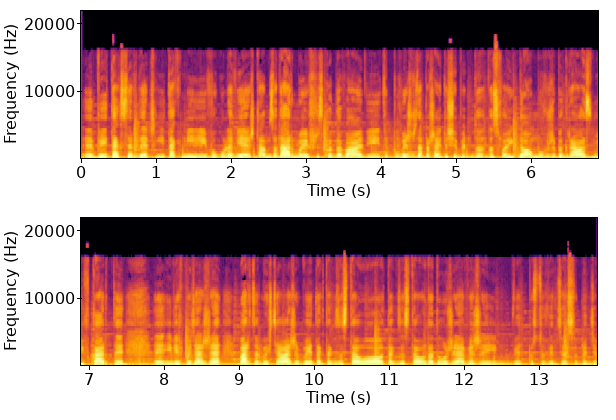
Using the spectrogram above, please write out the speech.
mhm. byli tak serdeczni, tak mili, w ogóle wiesz, tam za darmo jej wszystko dawali, typu wiesz, zapraszali do siebie, do, do swoich domów, żeby grała z nimi w karty e, i wiesz, powiedziała, że bardzo by chciała, żeby jednak tak zostało, tak zostało na dłużej, a wiesz, że im po prostu więcej osób będzie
